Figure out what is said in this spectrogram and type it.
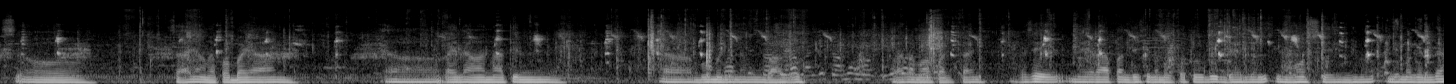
So sayang napabayaan. Ah, kailangan natin ah, bumili ng bago para mapantay. Kasi nahirapan din sila magpatubig dahil yung hose eh, hindi, ma- hindi maganda.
